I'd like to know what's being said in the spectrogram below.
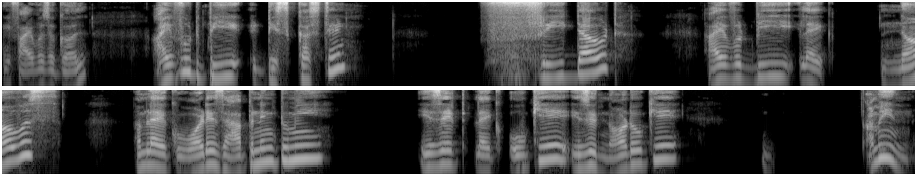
if i was a girl I would be disgusted, freaked out. I would be like nervous. I'm like, what is happening to me? Is it like okay? Is it not okay? I mean,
